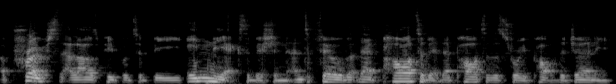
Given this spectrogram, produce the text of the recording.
approach that allows people to be in the exhibition and to feel that they're part of it, they're part of the story, part of the journey.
